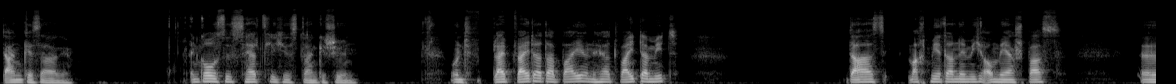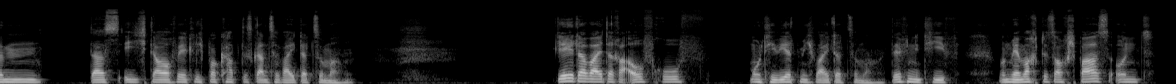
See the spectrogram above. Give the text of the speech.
Danke sagen. Ein großes, herzliches Dankeschön. Und bleibt weiter dabei und hört weiter mit. Das macht mir dann nämlich auch mehr Spaß, ähm, dass ich da auch wirklich Bock habe, das Ganze weiterzumachen jeder weitere Aufruf motiviert mich weiterzumachen. Definitiv. Und mir macht es auch Spaß und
